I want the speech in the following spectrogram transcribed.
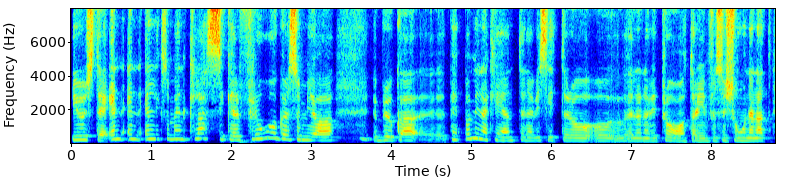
Just det, en, en, en, liksom en klassikerfråga som jag brukar eh, peppa mina klienter när vi sitter och, och, eller när vi pratar inför sessionen att,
